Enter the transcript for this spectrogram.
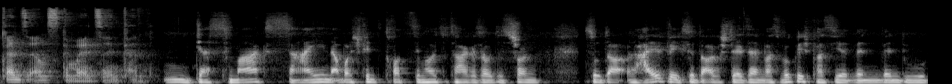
ganz ernst gemeint sein kann. Das mag sein, aber ich finde trotzdem heutzutage sollte es schon so da, halbwegs so dargestellt sein, was wirklich passiert, wenn, wenn du,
